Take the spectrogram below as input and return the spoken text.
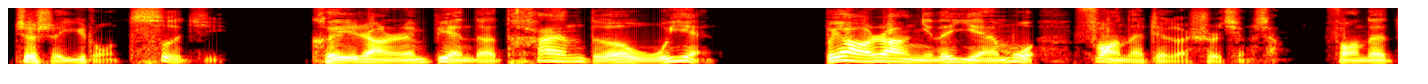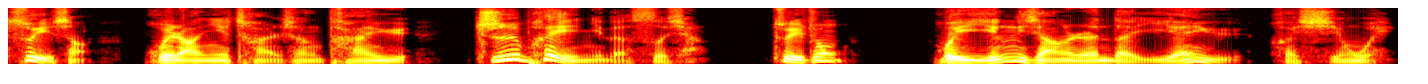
这是一种刺激，可以让人变得贪得无厌。不要让你的眼目放在这个事情上，放在罪上，会让你产生贪欲，支配你的思想，最终。会影响人的言语和行为。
